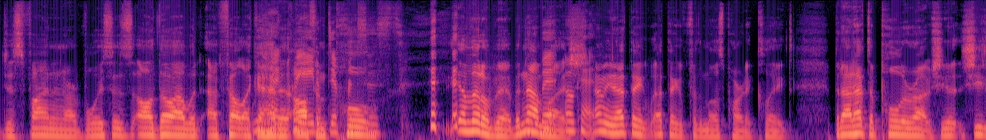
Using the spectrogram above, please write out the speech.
just finding our voices. Although I would I felt like we I had, had to often pull a little bit, but not bit? much. Okay. I mean, I think I think for the most part it clicked, but I'd have to pull her up. She she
